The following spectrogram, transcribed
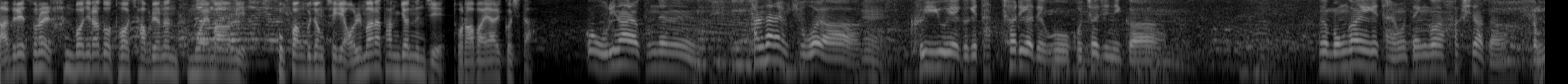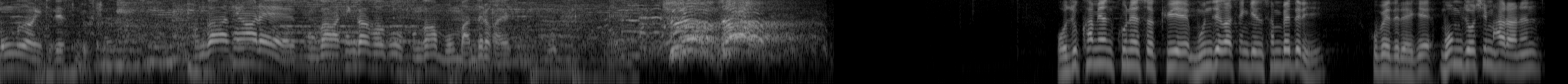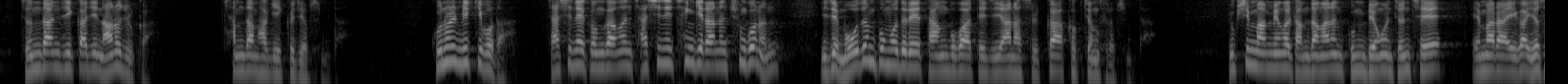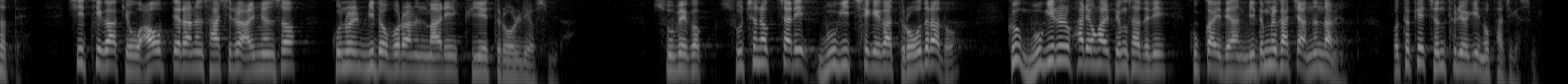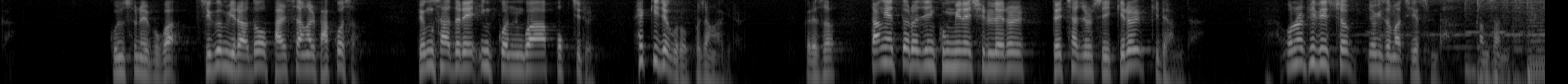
아들의 손을 한 번이라도 더 잡으려는 부모의 마음이 국방부 정책에 얼마나 담겼는지 돌아봐야 할 것이다. 꼭 우리나라 군대는 한 사람이 죽어야 그 이후에 그게 다 처리가 되고 고쳐지니까 뭔가 이게 잘못된 건 확실하다. 건강하게 지냈으면 좋겠습니다. 건강한 생활에 건강한 생각하고 건강한 몸 만들어 가야죠. 오죽하면 군에서 귀에 문제가 생긴 선배들이 후배들에게 몸 조심하라는 전단지까지 나눠줄까 참담하기 그지없습니다. 군을 믿기보다 자신의 건강은 자신이 챙기라는 충고는 이제 모든 부모들의 당부가 되지 않았을까 걱정스럽습니다. 60만 명을 담당하는 군병원 전체에 MRI가 6대, CT가 겨우 9대라는 사실을 알면서 군을 믿어보라는 말이 귀에 들어올 리 없습니다. 수백억, 수천억짜리 무기 체계가 들어오더라도 그 무기를 활용할 병사들이 국가에 대한 믿음을 갖지 않는다면 어떻게 전투력이 높아지겠습니까? 군 수뇌부가 지금이라도 발상을 바꿔서 병사들의 인권과 복지를 획기적으로 보장하기를. 그래서 땅에 떨어진 국민의 신뢰를 되찾을 수 있기를 기대합니다. 오늘 PD수첩 여기서 마치겠습니다. 감사합니다.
